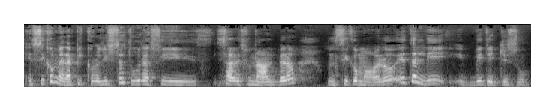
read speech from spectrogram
e siccome era piccolo di statura si sale su un albero, un sicomoro e da lì vede Gesù.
